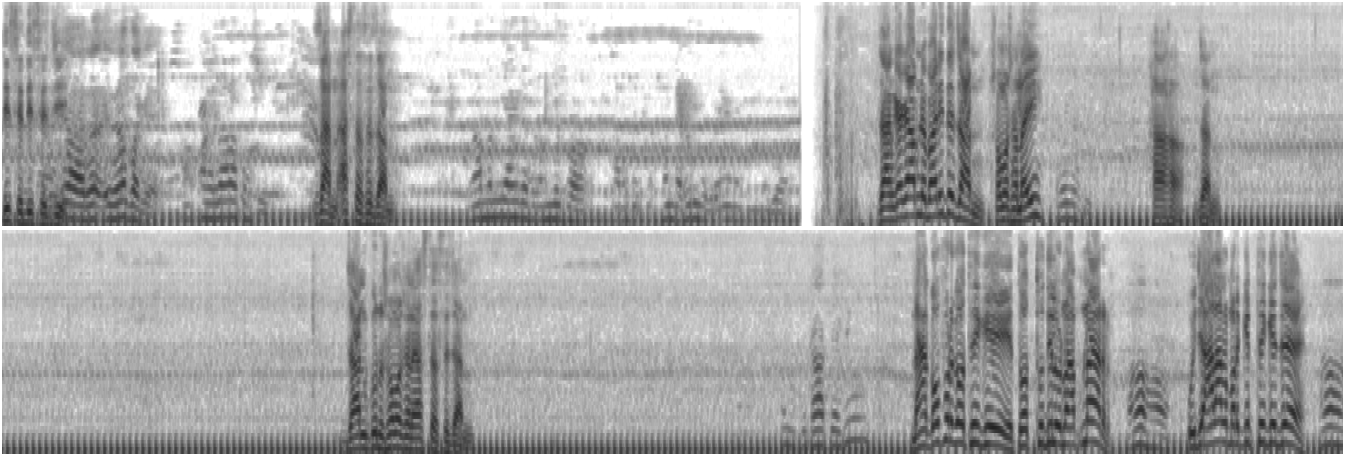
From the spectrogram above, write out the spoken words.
দিছে দিছে জি। যান আস্তে আস্তে যান। যান কাকা আপনি বাড়িতে যান সমস্যা নাই? হ্যাঁ হ্যাঁ যান। যান কোনো সমস্যা নেই আস্তে আস্তে যান। না গফরগাঁও থেকে তথ্য দিল না আপনার? হ্যাঁ হ্যাঁ। ওই যে আলাল মার্কেট থেকে যে হ্যাঁ।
